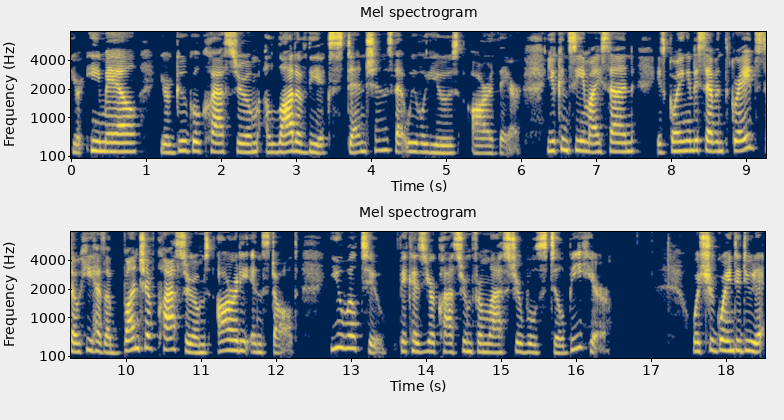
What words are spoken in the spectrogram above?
your email, your Google Classroom, a lot of the extensions that we will use are there. You can see my son is going into seventh grade, so he has a bunch of classrooms already installed. You will too, because your classroom from last year will still be here. What you're going to do to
